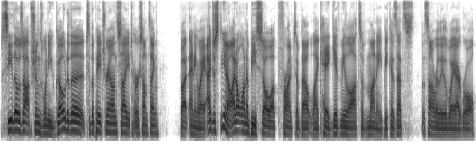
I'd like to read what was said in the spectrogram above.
see those options when you go to the to the Patreon site or something. But anyway, I just, you know, I don't want to be so upfront about like, hey, give me lots of money because that's that's not really the way I roll.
